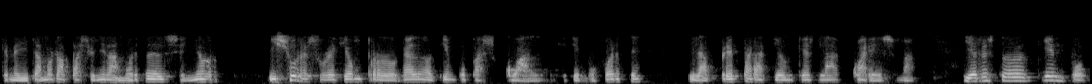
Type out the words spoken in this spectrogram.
que meditamos la pasión y la muerte del Señor y su resurrección prolongada en el tiempo pascual, ese tiempo fuerte, y la preparación que es la cuaresma. Y el resto del tiempo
